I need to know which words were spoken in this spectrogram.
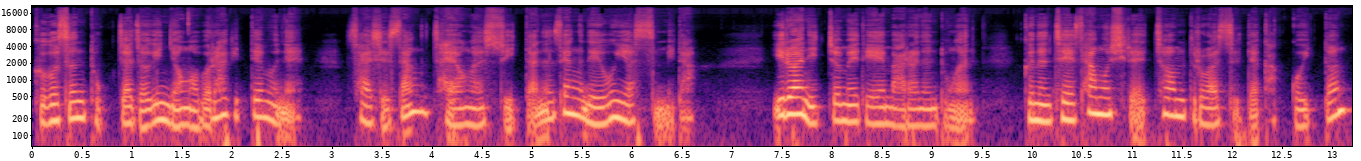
그것은 독자적인 영업을 하기 때문에 사실상 자영할 수 있다는 생 내용이었습니다. 이러한 이점에 대해 말하는 동안 그는 제 사무실에 처음 들어왔을 때 갖고 있던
